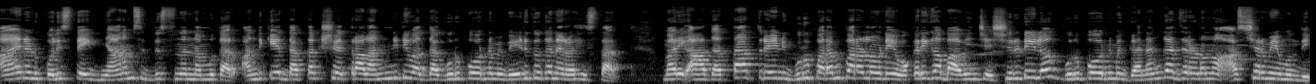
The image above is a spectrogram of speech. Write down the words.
ఆయనను కొలిస్తే జ్ఞానం సిద్ధిస్తుందని నమ్ముతారు. అందుకే దత్తక్షేత్రాలన్నిటి వద్ద గురు పౌర్ణమి వేడుకగా నిర్వహిస్తారు. మరి ఆ దత్తాత్రేయుని గురు పరంపరలోనే ఒకరిగా భావించే షిరిడీలో గురు పౌర్ణమి ఘనంగా జరగడంలో ఆశ్చర్యమేముంది.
